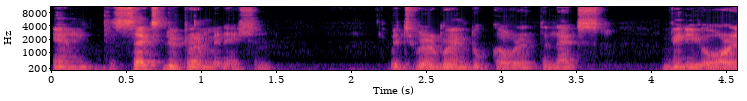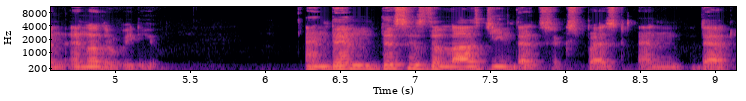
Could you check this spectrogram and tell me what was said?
in the sex determination, which we're going to cover in the next video or in another video. And then this is the last gene that's expressed and that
